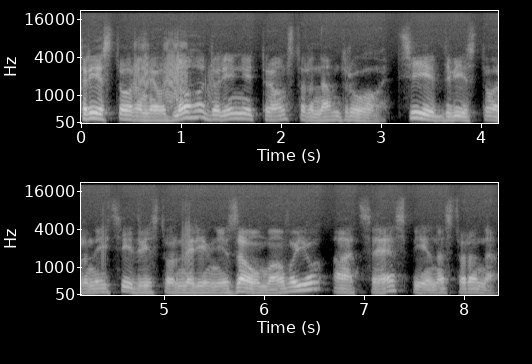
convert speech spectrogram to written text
три сторони одного дорівнюють трьом сторонам другого. Ці дві сторони і ці дві сторони рівні за умовою, а це спільна сторона.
